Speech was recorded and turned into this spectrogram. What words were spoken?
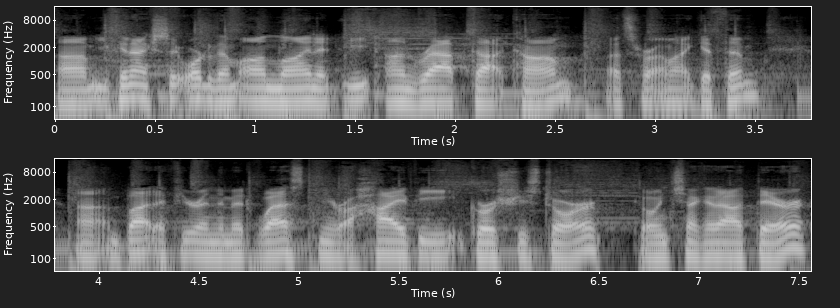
Um, you can actually order them online at eatunwrap.com. That's where I might get them. Uh, but if you're in the Midwest near a Hy-Vee grocery store, go and check it out there.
